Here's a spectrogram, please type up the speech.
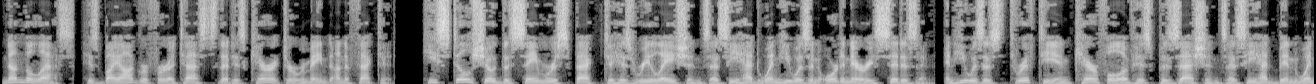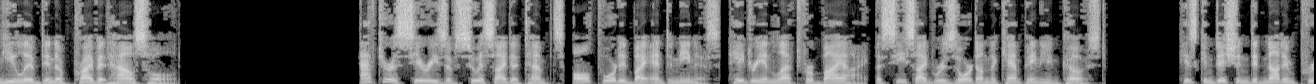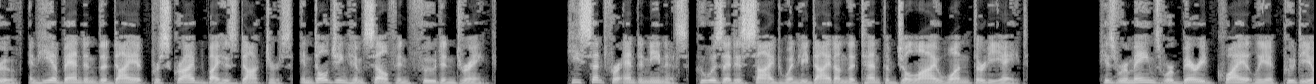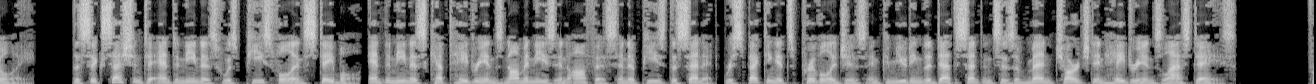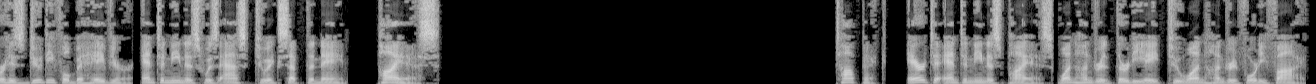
Nonetheless, his biographer attests that his character remained unaffected. He still showed the same respect to his relations as he had when he was an ordinary citizen, and he was as thrifty and careful of his possessions as he had been when he lived in a private household. After a series of suicide attempts, all thwarted by Antoninus, Hadrian left for Baiae, a seaside resort on the Campanian coast. His condition did not improve, and he abandoned the diet prescribed by his doctors, indulging himself in food and drink. He sent for Antoninus, who was at his side when he died on 10 July 138. His remains were buried quietly at Puteoli. The succession to Antoninus was peaceful and stable. Antoninus kept Hadrian's nominees in office and appeased the Senate, respecting its privileges and commuting the death sentences of men charged in Hadrian's last days. For his dutiful behavior, Antoninus was asked to accept the name Pius. Topic: Heir to Antoninus Pius 138 to 145.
